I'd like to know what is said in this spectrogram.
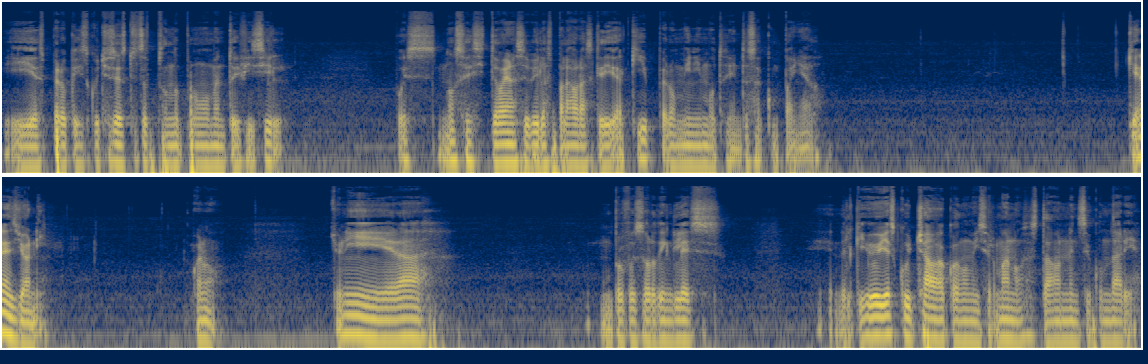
Y espero que si escuches esto y estás pasando por un momento difícil, pues no sé si te vayan a servir las palabras que diga aquí, pero mínimo te sientas acompañado. ¿Quién es Johnny? Bueno, Johnny era un profesor de inglés, del que yo ya escuchaba cuando mis hermanos estaban en secundaria.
